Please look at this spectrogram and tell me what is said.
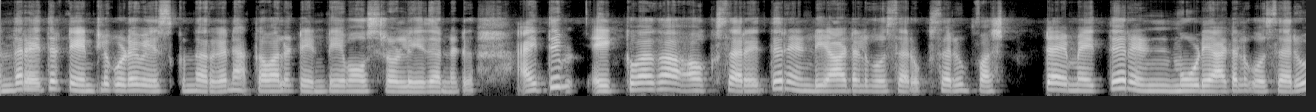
అందరైతే టెంట్లు కూడా వేసుకున్నారు కానీ అక్క వాళ్ళ టెంట్ ఏం అవసరం లేదు అన్నట్టు అయితే ఎక్కువగా ఒకసారి అయితే రెండు ఆటలు కోసారు. ఒకసారి ఫస్ట్ టైం అయితే రెండు మూడు ఆటలు కోసారు.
